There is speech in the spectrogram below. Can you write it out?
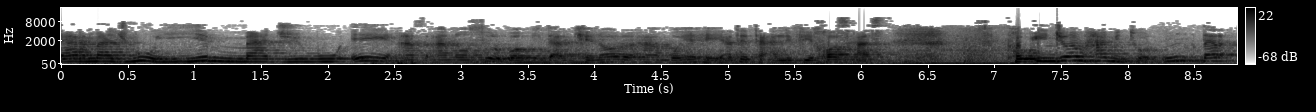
در مجموع یه مجموعه از عناصر با در کنار هم با یه هیئت تعلیفی خاص هست. خب اینجا هم همینطور. اون در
